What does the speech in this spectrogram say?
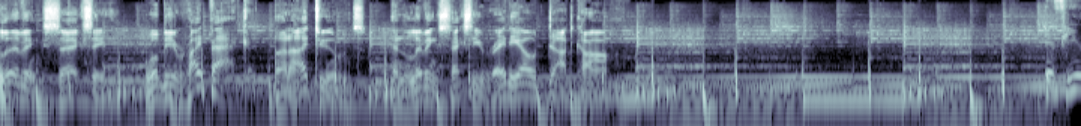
Living Sexy. We'll be right back on iTunes and livingsexyradio.com. If you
